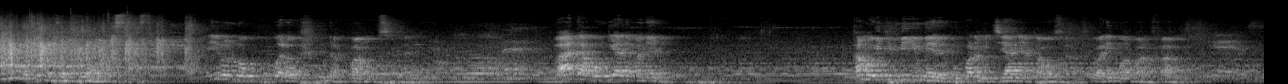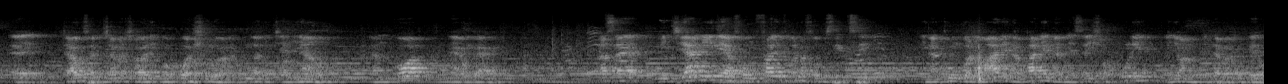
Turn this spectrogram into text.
Nini kimetokea hivi sasa? Hilo ndo kubwa la ushuhuda kwangu siku ya leo. Baada ya kuongea yale maneno, kama wiki mbili mbele kulikuwa na mitihani ya TAOSA. Sio walimu hapa wanafahamu. Eh, ni chama cha walimu wakuu wa shule wanatunga mitihani yao ya mkoa na ya wilaya. Sasa mitihani ile ya form 5 kwenda form 6 inatungwa na wale na pale na inasaishwa kule, wenyewe wanakuletea matokeo.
